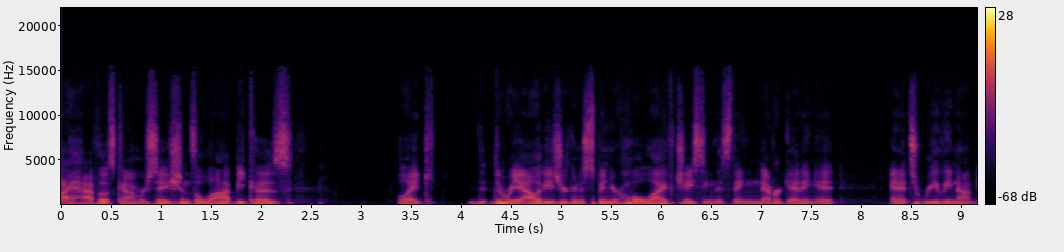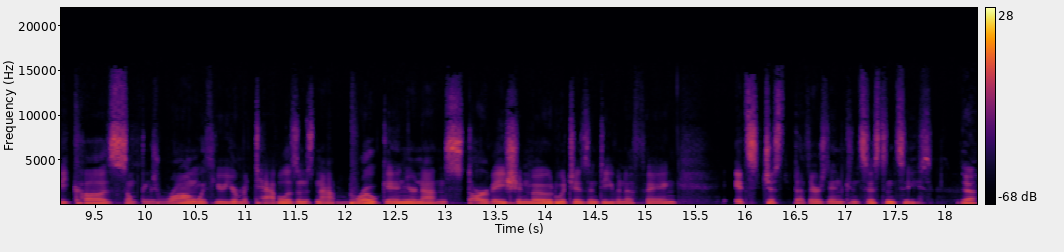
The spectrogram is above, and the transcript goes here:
I have those conversations a lot because like the reality is you're going to spend your whole life chasing this thing, never getting it. And it's really not because something's wrong with you. Your metabolism's not broken. You're not in starvation mode, which isn't even a thing. It's just that there's inconsistencies. Yeah.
